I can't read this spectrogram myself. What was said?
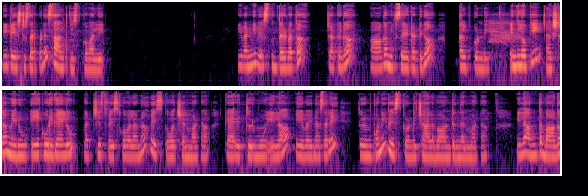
మీ టేస్ట్ సరిపడే సాల్ట్ తీసుకోవాలి. ఇవన్నీ వేసుకున్న తర్వాత చక్కగా బాగా మిక్స్ అయ్యేటట్టుగా కలుపుకోండి. ఇందులోకి ఎక్స్ట్రా మీరు ఏ కూరగాయలు కట్ చేసి వేసుకోవాలన్నా వేసుకోవచ్చు అనమాట క్యారెట్ తురుము ఇలా ఏవైనా సరే తురుముకొని వేసుకోండి. చాలా బాగుంటుందన్నమాట. ఇలా అంతా బాగా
